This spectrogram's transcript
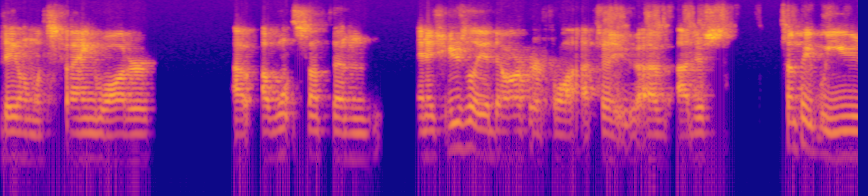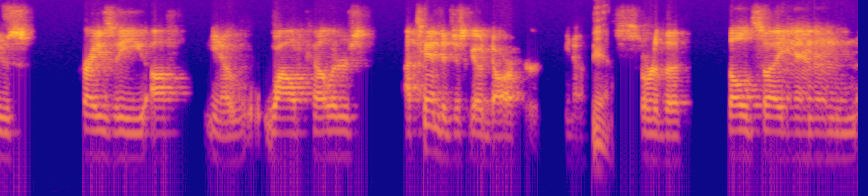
dealing with stained water, I, I want something, and it's usually a darker fly too. I, I just, some people use crazy off, you know, wild colors. I tend to just go darker, you know, yeah. sort of the the old saying,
